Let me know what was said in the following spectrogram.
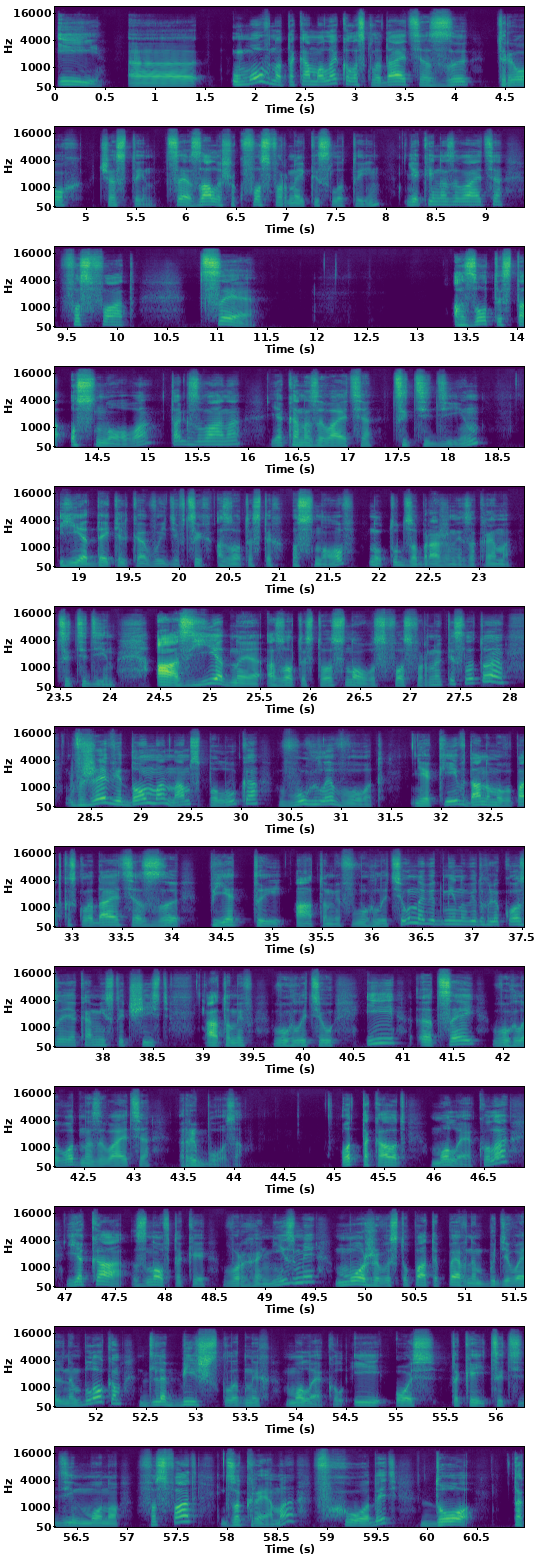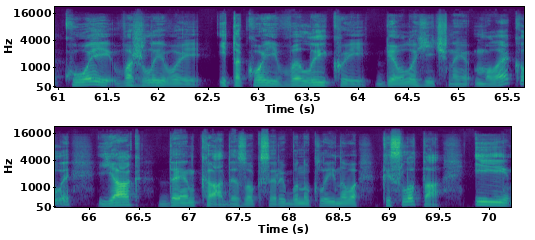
І е, умовно така молекула складається з трьох частин: це залишок фосфорної кислоти, який називається фосфат, це азотиста основа, так звана, яка називається цицидін. Є декілька видів цих азотистих основ. Ну, тут зображений, зокрема, цицидін. А з'єднує азотисту основу з фосфорною кислотою вже відома нам сполука вуглевод, який в даному випадку складається з п'яти атомів вуглецю, на відміну від глюкози, яка містить 6 атомів вуглецю. І е, цей вуглевод називається рибоза. От така от молекула, яка знов-таки в організмі може виступати певним будівельним блоком для більш складних молекул. І ось такий цицидін монофосфат, зокрема, входить до такої важливої і такої великої біологічної молекули, як ДНК, дезоксирибонуклеїнова кислота. І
